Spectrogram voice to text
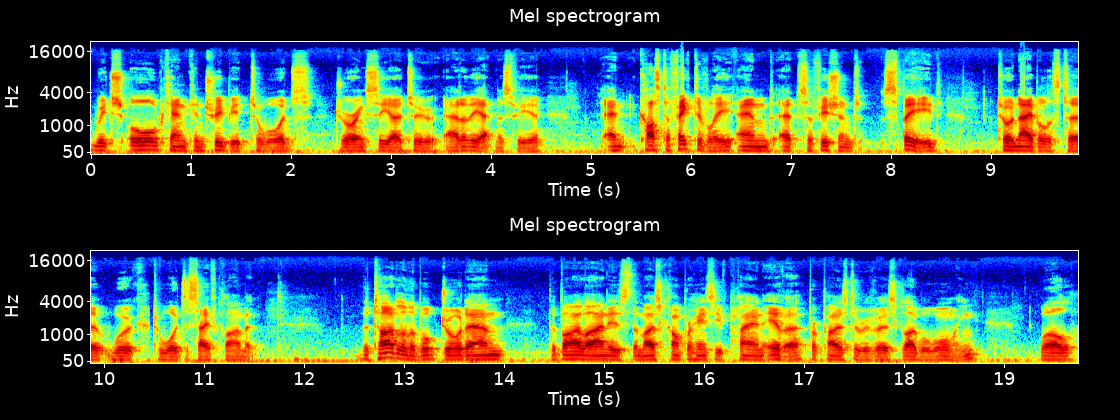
which all can contribute towards drawing CO2 out of the atmosphere and cost effectively and at sufficient speed to enable us to work towards a safe climate. The title of the book, Drawdown, the byline is the most comprehensive plan ever proposed to reverse global warming. Well,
